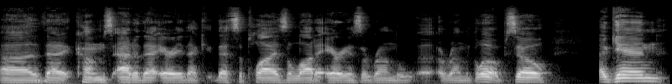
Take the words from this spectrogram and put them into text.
uh, that comes out of that area that that supplies a lot of areas around the uh, around the globe. So again,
